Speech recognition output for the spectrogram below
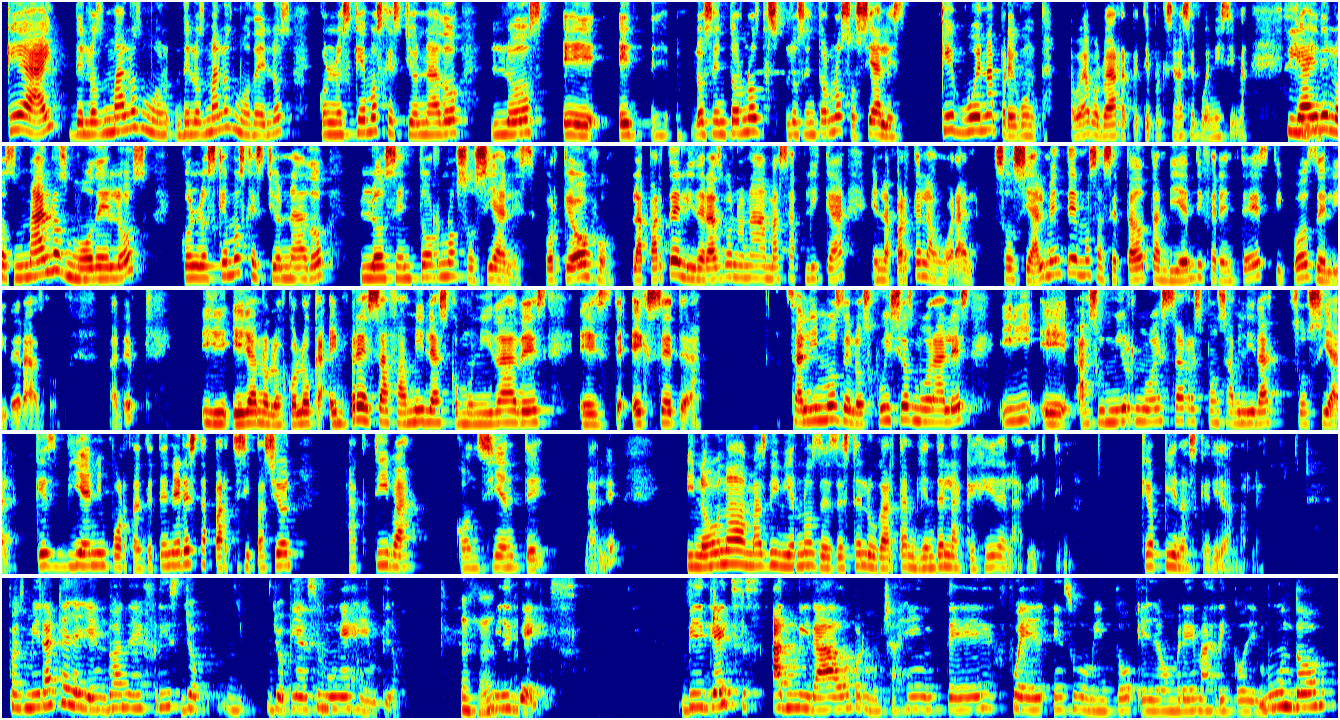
¿Qué hay de los malos, de los malos modelos con los que hemos gestionado los, eh, eh, los, entornos, los entornos sociales? Qué buena pregunta. La voy a volver a repetir porque se me hace buenísima. ¿Qué hay de los malos modelos con los que hemos gestionado los entornos sociales? Porque, ojo, la parte de liderazgo no nada más aplica en la parte laboral. Socialmente hemos aceptado también diferentes tipos de liderazgo. ¿Vale? Y, ella nos lo coloca, empresa, familias, comunidades, este, etcétera. Salimos de los juicios morales y eh, asumir nuestra responsabilidad social, que es bien importante, tener esta participación activa, consciente, ¿vale? Y no nada más vivirnos desde este lugar también de la queja y de la víctima. ¿Qué opinas, querida Marlene? Pues mira que leyendo a Nefris, yo, yo pienso en un ejemplo. Bill Gates. Bill Gates es admirado por mucha gente, fue en su momento el hombre más rico del mundo.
